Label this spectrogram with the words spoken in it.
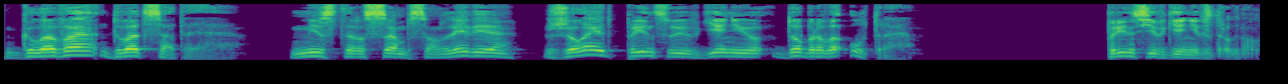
Глава 20. Мистер Сэмпсон Леви желает принцу Евгению доброго утра. Принц Евгений вздрогнул.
